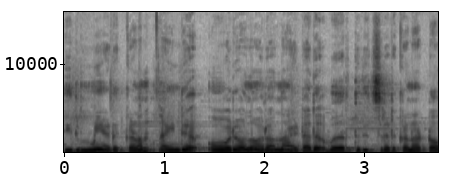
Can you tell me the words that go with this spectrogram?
തിരുമ്മിയെടുക്കണം. അതിന്റെ ഓരോന്നോരോന്നായിട്ട് അത് വേർതിരിച്ചെടുക്കണം കേട്ടോ.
